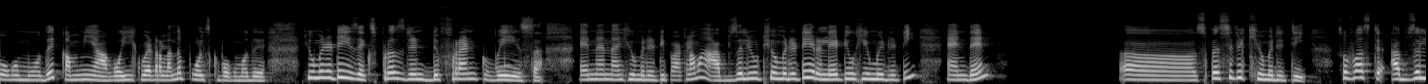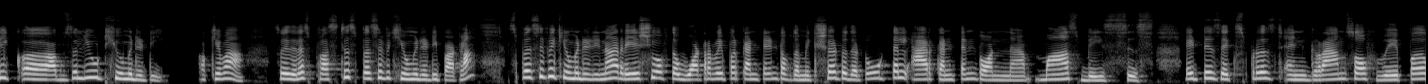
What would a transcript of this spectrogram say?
போகும்போது கம்மியாகும். ஈக்குவேட்டர்லேருந்து போல்ஸ்க்கு போகும்போது. Humidity is expressed in different ways என்னென்ன ஹியூமிடிட்டி பார்க்கலாமா? Absolute humidity relative humidity and then specific humidity so first அப்சலிக் அப்சல்யூட் ஹியூமிடிட்டி ஓகேவா ஸோ இதில் ஃபஸ்ட்டு ஸ்பெசிஃபிக் ஹியூமிடிட்டி பார்க்கலாம். ஸ்பெசிஃபிக் ஹியூமிடிட்டினா ratio of the water vapour content of the mixture to the total air content on mass basis it is expressed in grams of vapour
